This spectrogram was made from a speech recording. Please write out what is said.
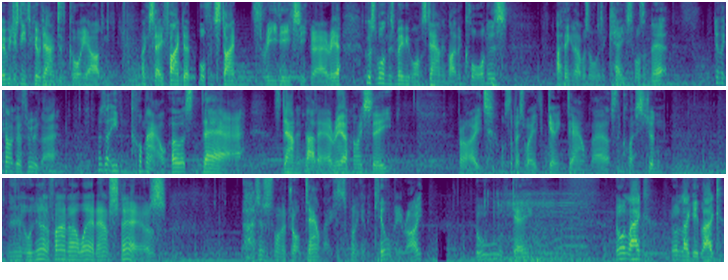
Maybe we just need to go down to the courtyard and, like I say, find a Wolfenstein 3D secret area. Of course, one, there's maybe ones down in, like, the corners. I think that was always a case, wasn't it? Definitely can't go through there. Where does that even come out? Oh, it's there. It's down in that area. I see. Right. What's the best way of getting down there? That's the question. Uh, we're going to find our way downstairs. I just want to drop down there because it's probably going to kill me, right? Ooh, game. No lag. No laggy lag.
